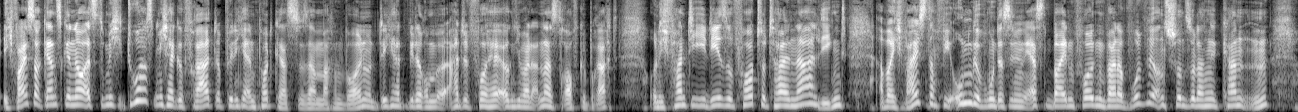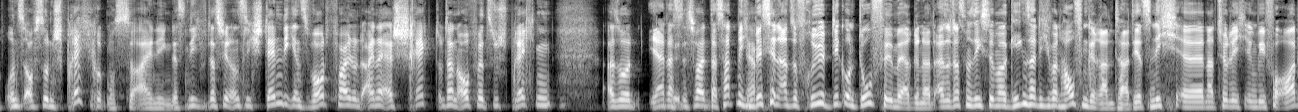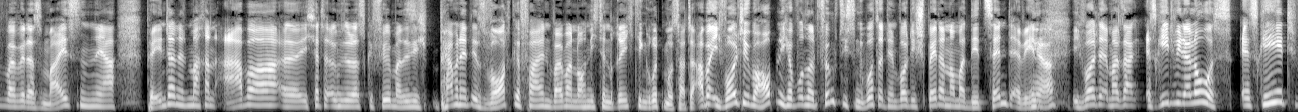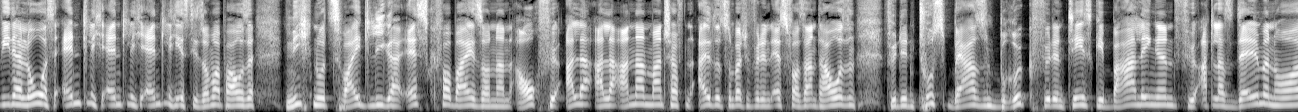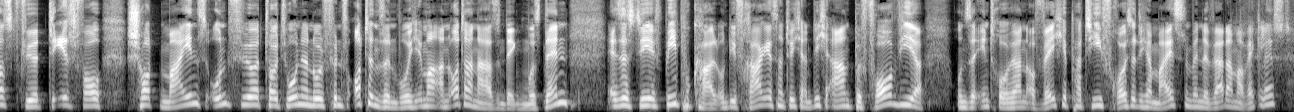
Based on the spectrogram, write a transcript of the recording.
Ich weiß auch ganz genau, als du mich, du hast mich ja gefragt, ob wir nicht einen Podcast zusammen machen wollen und dich hat wiederum, hatte vorher irgendjemand anders draufgebracht und ich fand die Idee sofort total naheliegend, aber ich weiß noch, wie ungewohnt das in den ersten beiden Folgen war, obwohl wir uns schon so lange kannten, uns auf so einen Sprechrhythmus zu einigen, dass, nicht, dass wir uns nicht ständig ins Wort fallen und einer erschreckt und dann aufhört zu sprechen. Also, Ja, das, das war, das hat mich ja. ein bisschen an so frühe Dick- und Doof-Filme erinnert. Also, dass man sich so immer gegenseitig über den Haufen gerannt hat. Jetzt nicht äh, natürlich irgendwie vor Ort, weil wir das meistens ja per Internet machen, aber äh, ich hatte irgendwie so das Gefühl, man ist sich permanent ins Wort gefallen, weil man noch nicht den richtigen Rhythmus hatte. Aber ich wollte überhaupt nicht auf unseren 50. Geburtstag, den wollte ich später nochmal dezent erwähnen. Ja. Ich wollte immer sagen, es geht wieder los. Es geht wieder los. Endlich, endlich, endlich ist die Sommerpause nicht nur Zweitliga-esk vorbei, sondern auch für alle, alle anderen Mannschaften. Also zum Beispiel für den SV Sandhausen, für den TuS Bersenbrück, für den TSG Balingen, für Atlas Delmenhorst, für TSV Schott Mainz und für Teutonia 05 Ottensen, wo ich immer an Otternasen denken muss. Denn es ist DFB-Pokal und die Frage ist natürlich an dich, Arndt, bevor wir unser Intro hören, auf welche Partie freust du dich am meisten, wenn der Werder mal weglässt?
